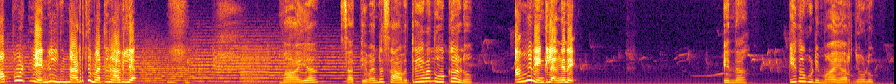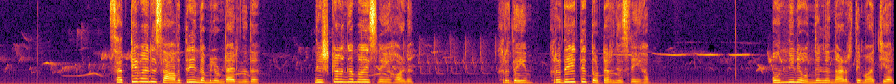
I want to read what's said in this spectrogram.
അപ്പോട്ടിനെ എന്നിൽ നിന്ന് നടത്തി മാറ്റാനാവില്ല. മായ സത്യവാന്റെ സാവിത്രിയവ നോക്കുകയാണോ? അങ്ങനെയെങ്കിൽ അങ്ങനെ. എന്നാ ഇതുകൂടി മായ അറിഞ്ഞോളൂ. സത്യവാനും സാവിത്രിയും തമ്മിലുണ്ടായിരുന്നത് നിഷ്കളങ്കമായ സ്നേഹമാണ്. ഹൃദയം ഹൃദയത്തെ തൊട്ടറിഞ്ഞ സ്നേഹം. ഒന്നിനെ ഒന്നിൽ നിന്ന് അടർത്തി മാറ്റിയാൽ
